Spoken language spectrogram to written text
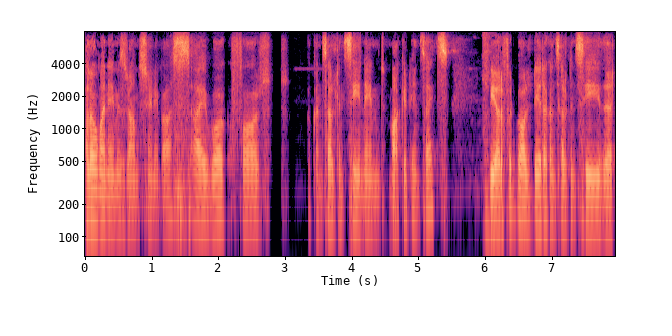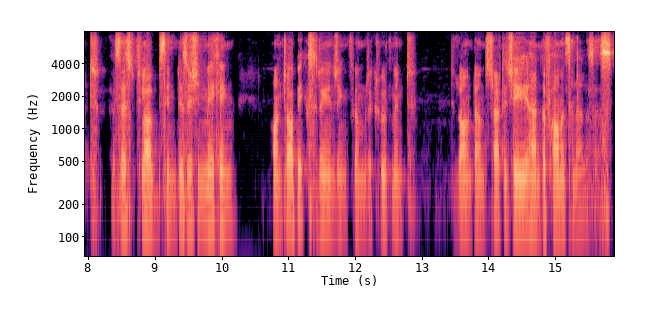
Hello, my name is Ram Srinivas. I work for a consultancy named MRKT Insights. We are a football data consultancy that assists clubs in decision making on topics ranging from recruitment to long term strategy and performance analysis.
